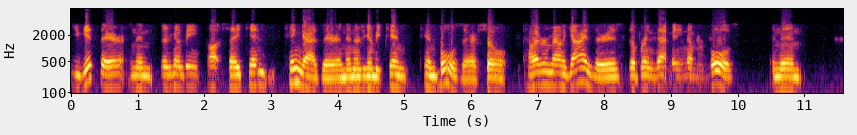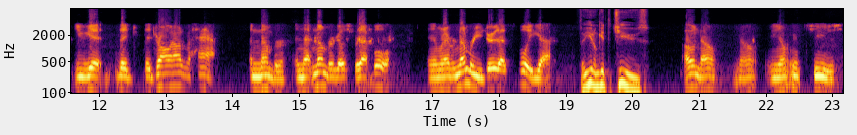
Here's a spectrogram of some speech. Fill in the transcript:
you get there, and then there's going to be, say, 10, 10 guys there, and then there's going to be 10, 10 bulls there. So, however amount of guys there is, they'll bring that many number of bulls, and then you get they they draw out of a hat a number, and that number goes for that bull. And whatever number you drew, that's the bull you got. So you don't get to choose. Oh no, no, you don't get to choose.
